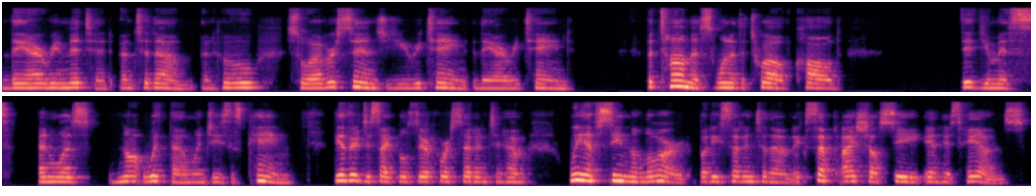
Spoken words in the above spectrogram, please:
they are remitted unto them, and whosoever sins ye retain, they are retained. But Thomas, one of the twelve, called Didymus, and was not with them when Jesus came. The other disciples therefore said unto him, We have seen the Lord. But he said unto them, Except I shall see in his hands.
